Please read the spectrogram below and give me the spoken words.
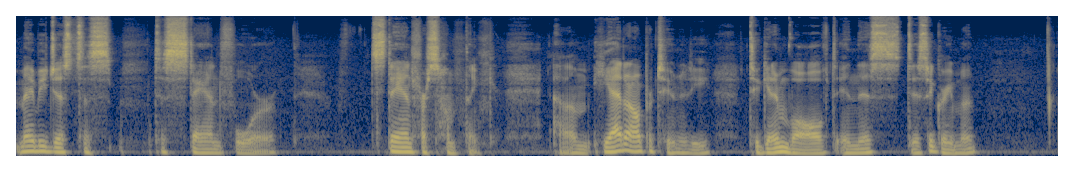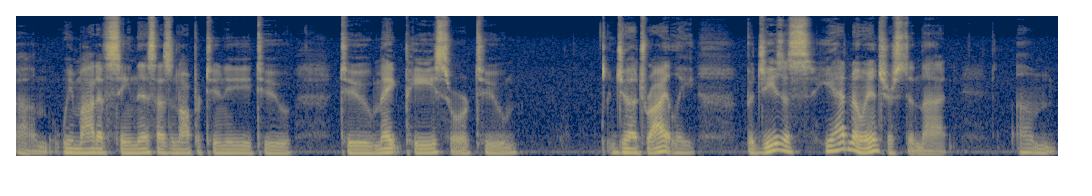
maybe just to to stand for stand for something. Um, he had an opportunity to get involved in this disagreement. Um, we might have seen this as an opportunity to to make peace or to judge rightly, but Jesus he had no interest in that, um,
